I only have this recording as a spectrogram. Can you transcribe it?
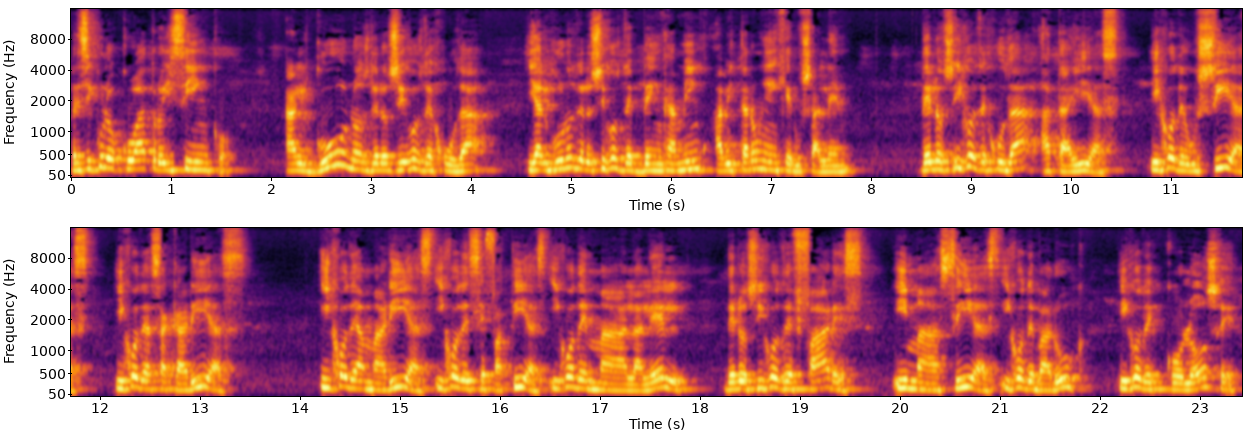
Versículo 4 y 5. Algunos de los hijos de Judá y algunos de los hijos de Benjamín habitaron en Jerusalén. De los hijos de Judá, Ataías, hijo de Usías, hijo de Zacarías, hijo de Amarías, hijo de Cefatías, hijo de Maalalel, de los hijos de Fares y Maasías, hijo de Baruch, hijo de Colose,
